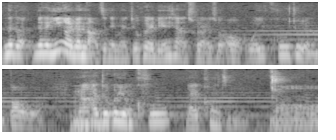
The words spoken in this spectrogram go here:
那个那个婴儿的脑子里面就会联想出来说，哦，我一哭就有人抱我，然后他就会用哭来控制你。哦。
